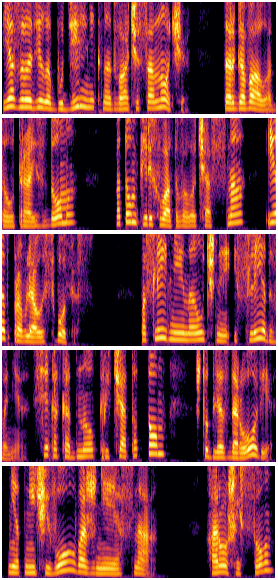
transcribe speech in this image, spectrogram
Я заводила будильник на 2 часа ночи, торговала до утра из дома, потом перехватывала час сна и отправлялась в офис. Последние научные исследования все как одно кричат о том, что для здоровья нет ничего важнее сна. Хороший сон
